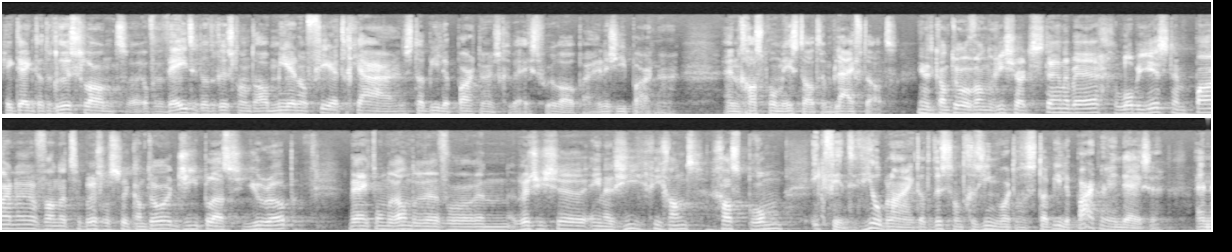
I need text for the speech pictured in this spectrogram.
Ik denk dat Rusland, eh, of we weten dat Rusland al meer dan 40 jaar... een stabiele partner is geweest voor Europa, energiepartner. En Gazprom is dat en blijft dat. In het kantoor van Richard Sternenberg, lobbyist en partner van het Brusselse kantoor G Plus Europe werkt onder andere voor een Russische energiegigant, Gazprom. Ik vind het heel belangrijk dat Rusland gezien wordt als een stabiele partner in deze. En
